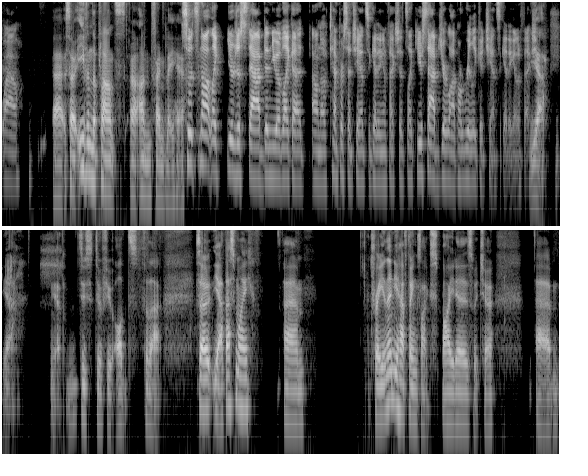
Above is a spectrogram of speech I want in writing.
Wow. Uh, so even the plants are unfriendly here. So it's not like you're just stabbed and you have like a I don't know ten percent chance of getting an infection. It's like you stabbed, you'll have a really good chance of getting an infection. Yeah, yeah, yeah. Just do a few odds for that. So yeah, that's my um, tree, and then you have things like spiders, which are. Um,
